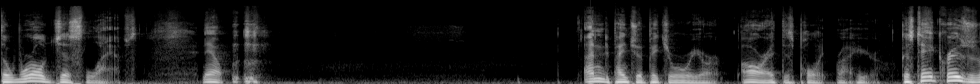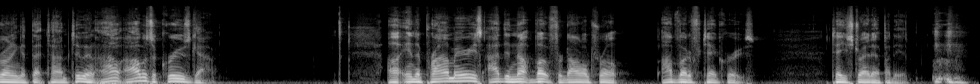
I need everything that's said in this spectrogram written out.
The world just laughs. Now, I need to paint you a picture where we are, are at this point right here. Because Ted Cruz was running at that time too, and I, I was a Cruz guy. Uh, in the primaries, I did not vote for Donald Trump. I voted for Ted Cruz. tell you straight up, I did.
